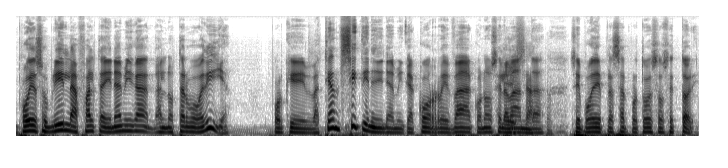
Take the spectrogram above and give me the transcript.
puede suplir la falta de dinámica al no estar bobadilla. Porque Bastián sí tiene dinámica, corre, va, conoce la banda, se puede desplazar por todos esos sectores.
